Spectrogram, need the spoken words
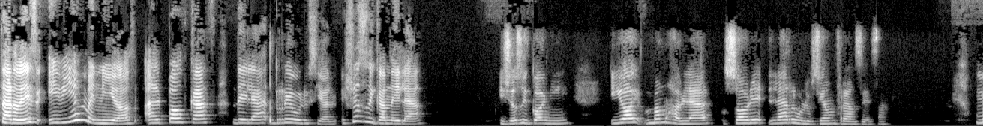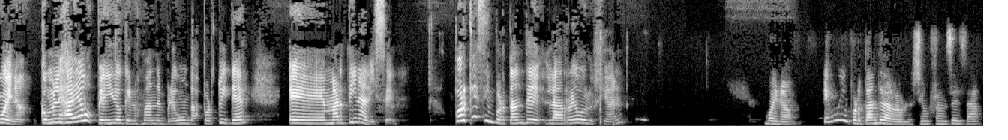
tardes y bienvenidos al podcast de la Revolución. Yo soy Candela. Y yo soy Connie. Y hoy vamos a hablar sobre la Revolución Francesa. Bueno, como les habíamos pedido que nos manden preguntas por Twitter, eh, Martina dice, ¿por qué es importante la revolución? Bueno, es muy importante la Revolución Francesa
